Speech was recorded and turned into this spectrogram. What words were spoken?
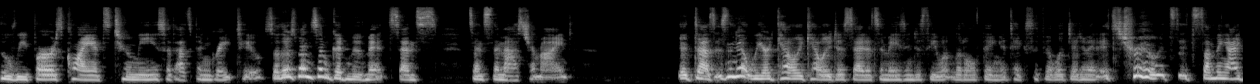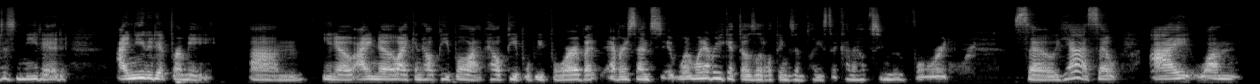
who refers clients to me, so that's been great too. So there's been some good movement since since the mastermind. It does. Isn't it weird? Kelly Kelly just said it's amazing to see what little thing it takes to feel legitimate. It's true. It's it's something I just needed. I needed it for me. Um, you know, I know I can help people. I've helped people before, but ever since whenever you get those little things in place, it kind of helps you move forward. So yeah. So I um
